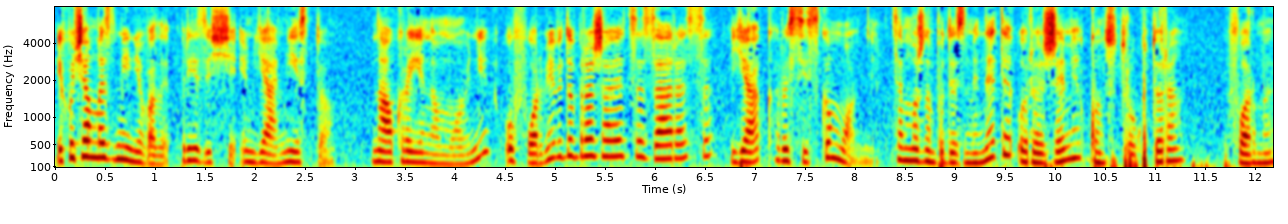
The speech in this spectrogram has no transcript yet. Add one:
І хоча ми змінювали прізвище, ім'я, місто на україномовні, у формі відображається зараз як російськомовні. Це можна буде змінити у режимі конструктора forma.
